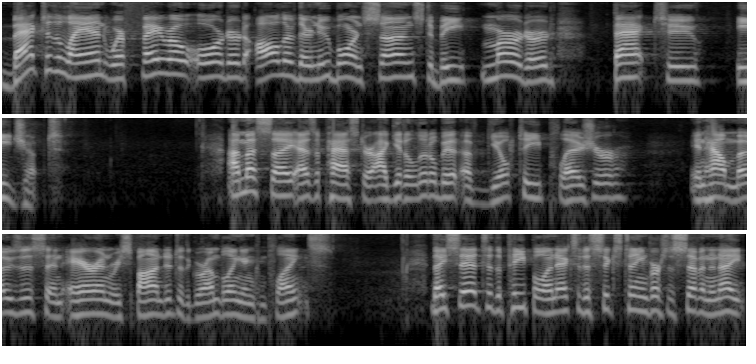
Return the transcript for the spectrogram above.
back to the land where Pharaoh ordered all of their newborn sons to be murdered, back to Egypt. I must say, as a pastor, I get a little bit of guilty pleasure in how Moses and Aaron responded to the grumbling and complaints. They said to the people in Exodus 16, verses 7 and 8,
